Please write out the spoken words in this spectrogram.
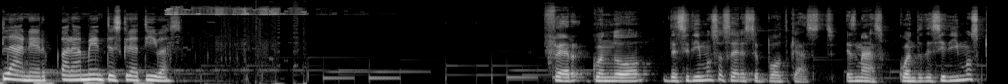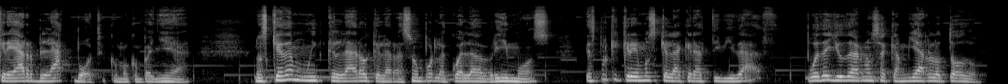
Planner para mentes creativas. Fer, cuando decidimos hacer este podcast, es más, cuando decidimos crear Blackbot como compañía, nos queda muy claro que la razón por la cual abrimos es porque creemos que la creatividad puede ayudarnos a cambiarlo todo,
